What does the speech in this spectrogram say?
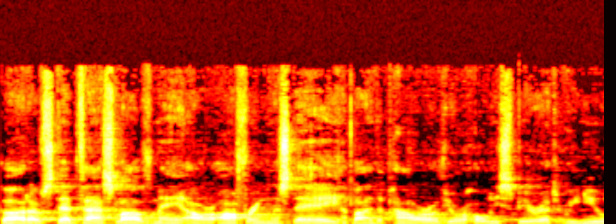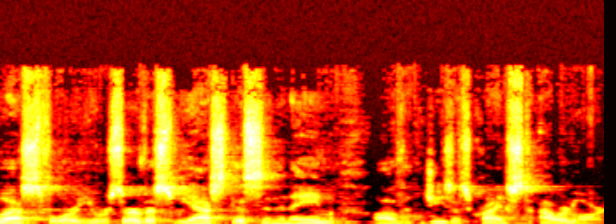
God of steadfast love, may our offering this day, by the power of your Holy Spirit, renew us for your service. We ask this in the name of Jesus Christ our Lord.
